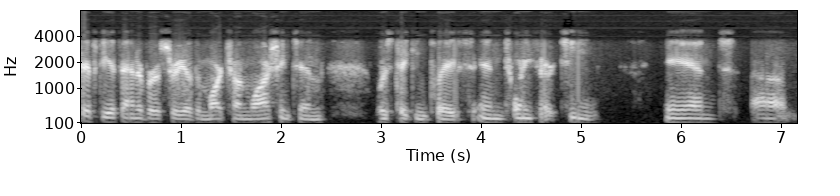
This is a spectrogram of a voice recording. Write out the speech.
50th anniversary of the March on Washington was taking place in 2013, and um,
